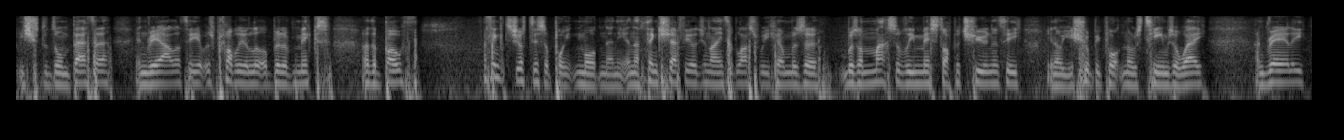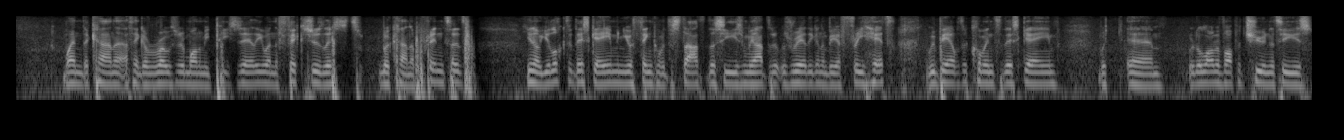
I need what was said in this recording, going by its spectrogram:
he should have done better. In reality, it was probably a little bit of mix of the both. I think it's just disappointing more than anything. I think Sheffield United last weekend was a was a massively missed opportunity. You know, you should be putting those teams away. And really, when the kind of I think I wrote it in one of my pieces earlier when the fixture lists were kind of printed. You know, you looked at this game and you were thinking with the start of the season we had that it was really going to be a free hit. We'd be able to come into this game with um, with a lot of opportunities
